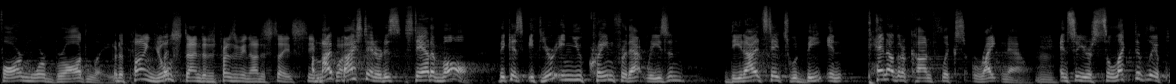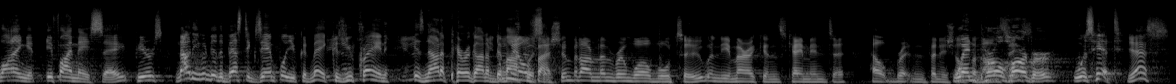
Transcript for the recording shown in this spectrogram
far more broadly. But applying your standard as President of the United States seems my, quite... my standard is stay out of them all. Because if you're in Ukraine for that reason, the United States would be in 10 other conflicts right now. Mm. And so you're selectively applying it, if I may say, Piers, not even to the best example you could make, because Ukraine you know, is not a paragon of democracy. old fashioned, but I remember in World War II when the Americans came in to help Britain finish when off the Pearl Harbor was hit. Yes.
